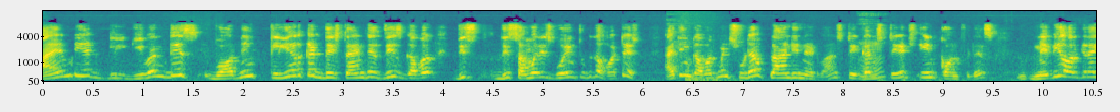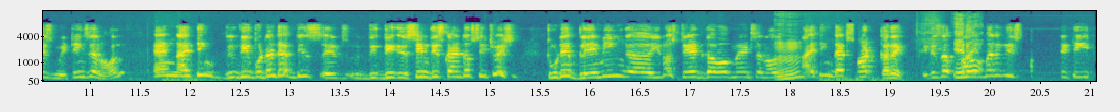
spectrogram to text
IMD had given this warning clear cut this time that this govern this this summer is going to be the hottest. I think government should have planned in advance, taken states in confidence, maybe organized meetings and all. And I think we, we wouldn't have this uh, the, the, seen this kind of situation today. Blaming uh, you know state governments and all, I think that's not correct. It is a You know- primary responsibility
